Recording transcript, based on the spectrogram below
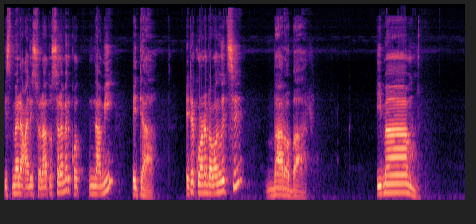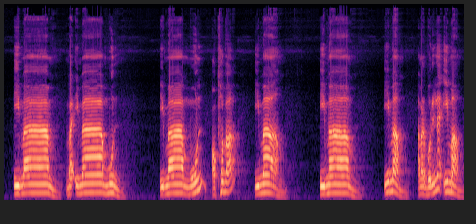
ইসমাইল আলী সালাতামের নামই এটা। এটা কোরআনে ব্যবহার হয়েছে বারো বার। ইমাম। ইমাম বা ইমামুন। ইমামুন অথবা ইমাম। ইমাম। ইমাম। আমরা বলি না ইমাম।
